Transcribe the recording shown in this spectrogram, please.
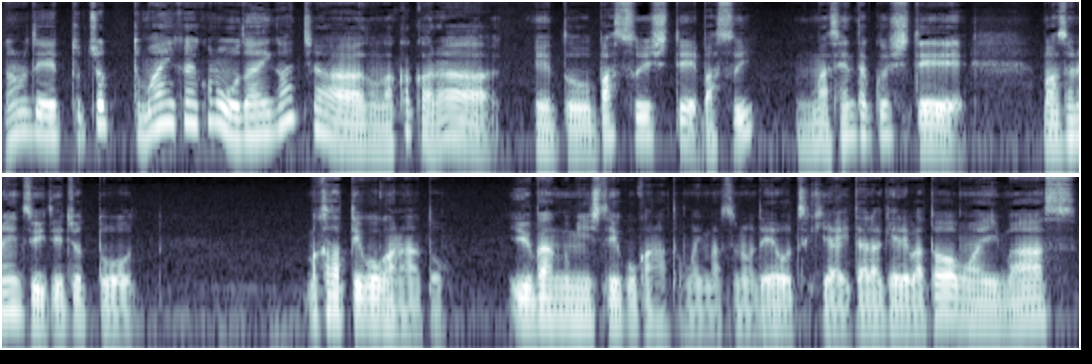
なので、えっと、ちょっと毎回このお題ガチャの中から、えっと、抜粋して、抜粋まあ選択して、まあそれについてちょっと、まあ語っていこうかなという番組にしていこうかなと思いますので、お付き合いいただければと思います。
